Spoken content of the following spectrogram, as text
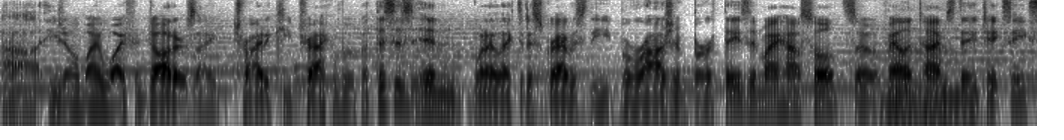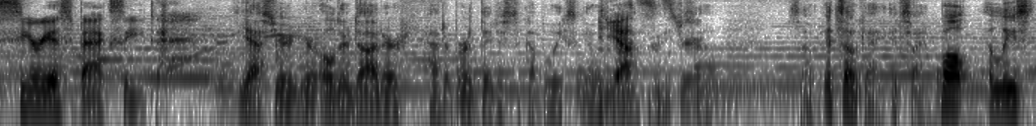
Uh, you know, my wife and daughters, I try to keep track of it. But this is in what I like to describe as the barrage of birthdays in my household. So Valentine's Day takes a serious backseat. Yes, your your older daughter had her birthday just a couple weeks ago. well, Yes, it's true. So, so it's okay. It's fine. Well, at least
